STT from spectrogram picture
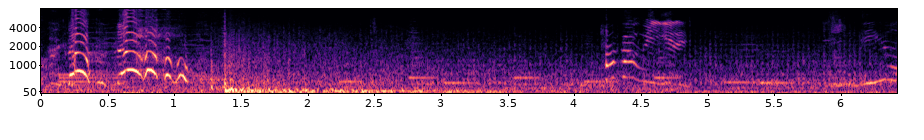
no, no! How about we get a deal?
